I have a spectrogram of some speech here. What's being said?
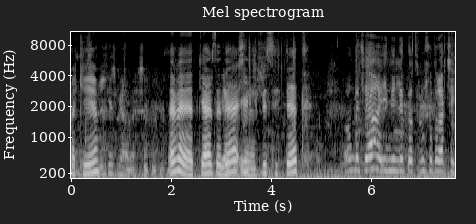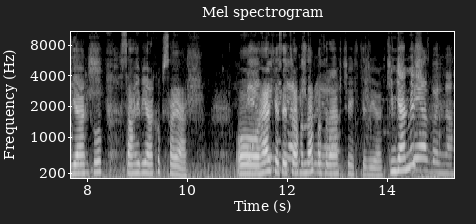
Bakayım. İlginç bir haber. Evet Gerze'de Yakup ilk Sayar. bisiklet onu da şey, ha, il millet oturmuş fotoğraf çekmiş. Yakup sahibi Yakup Sayar. O Beyaz herkes balina etrafından gelmiş buraya. fotoğraf çektiriyor. Kim gelmiş? Beyaz balina.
